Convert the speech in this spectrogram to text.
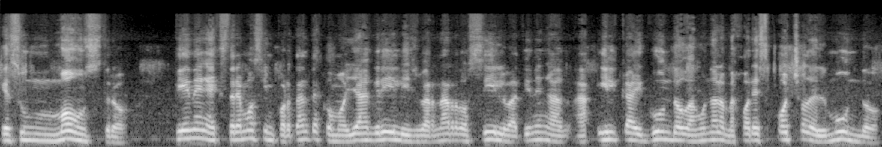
que es un monstruo. Tienen extremos importantes como Jack Grealish, Bernardo Silva, tienen a, a Ilkay Gundogan, uno de los mejores ocho del mundo.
